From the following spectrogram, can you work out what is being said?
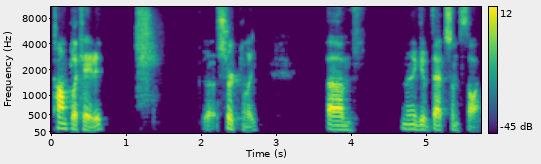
Complicated, uh, certainly. Um, I'm going to give that some thought.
